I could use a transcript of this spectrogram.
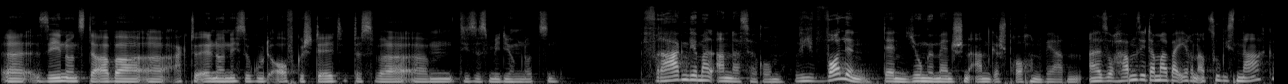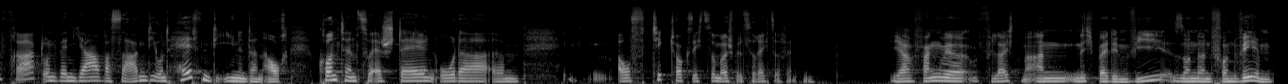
äh, sehen uns da aber äh, aktuell noch nicht so gut aufgestellt, dass wir ähm, dieses Medium nutzen. Fragen wir mal andersherum. Wie wollen denn junge Menschen angesprochen werden? Also haben Sie da mal bei Ihren Azubis nachgefragt und wenn ja, was sagen die und helfen die Ihnen dann auch, Content zu erstellen oder ähm, auf TikTok sich zum Beispiel zurechtzufinden? Ja, fangen wir vielleicht mal an, nicht bei dem Wie, sondern von wem.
